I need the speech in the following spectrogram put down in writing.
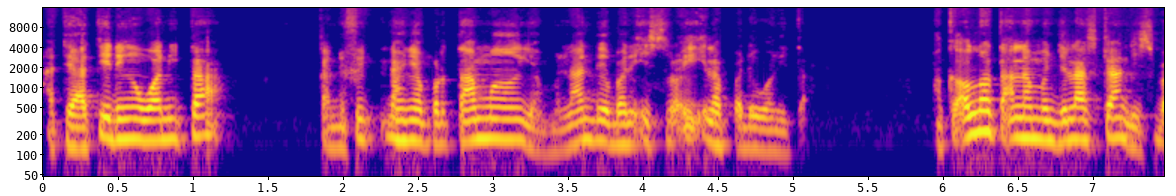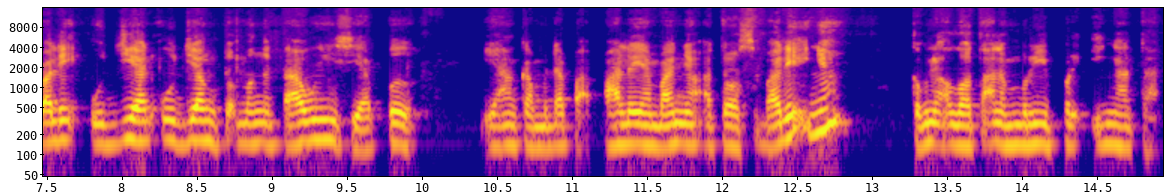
Hati-hati dengan wanita. Kerana fitnah yang pertama yang melanda Bani Israel ialah pada wanita. Maka Allah Ta'ala menjelaskan di sebalik ujian-ujian untuk mengetahui siapa yang akan mendapat pahala yang banyak atau sebaliknya. Kemudian Allah Ta'ala memberi peringatan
